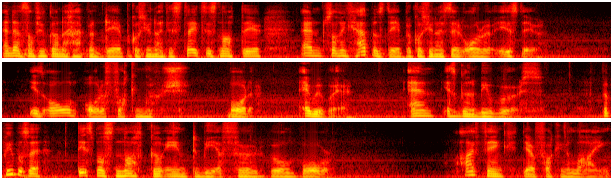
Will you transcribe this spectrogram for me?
And then something's going to happen there because United States is not there, and something happens there because United States already is there. It's all over the fucking border, everywhere, and it's going to be worse. But people say this must not go in to be a third world war. I think they're fucking lying.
